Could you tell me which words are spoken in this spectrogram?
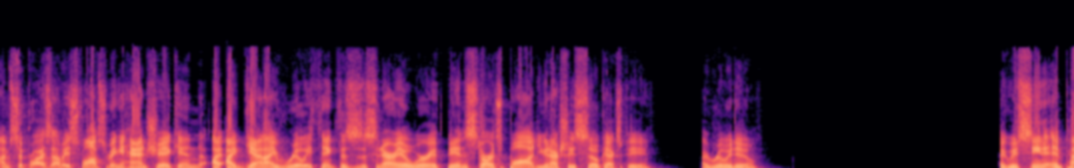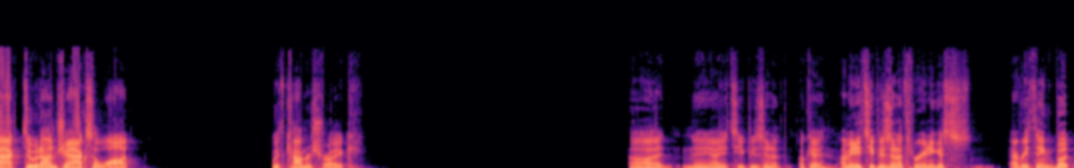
I'm surprised how many swaps are being handshaken. I again, I really think this is a scenario where if Bin starts bot, you can actually soak XP. I really do. Like we've seen it Impact do it on Jax a lot with Counter Strike. Uh, yeah, he TP's in it. Okay. I mean, he TP's in a 3 and he gets everything, but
